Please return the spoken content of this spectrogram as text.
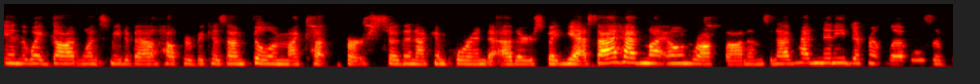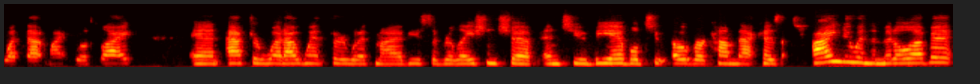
in the way God wants me to be a helper because I'm filling my cup first so then I can pour into others. But yes, I had my own rock bottoms and I've had many different levels of what that might look like. And after what I went through with my abusive relationship and to be able to overcome that, because I knew in the middle of it,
